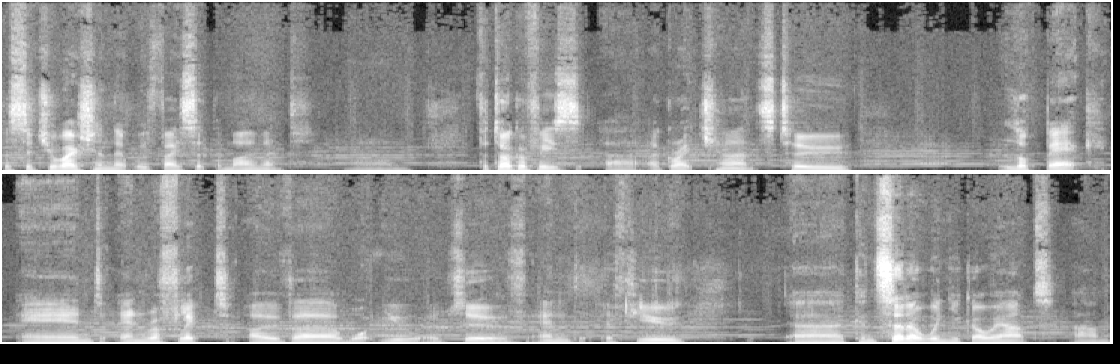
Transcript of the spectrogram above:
the situation that we face at the moment. Um, photography's uh, a great chance to look back and and reflect over what you observe and if you uh, consider when you go out um,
